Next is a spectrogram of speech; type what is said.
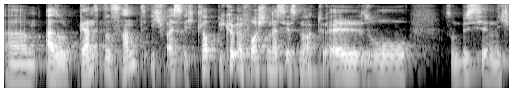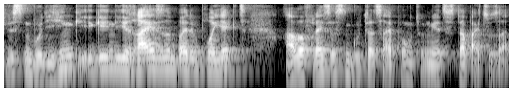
Ähm, also ganz interessant. Ich weiß, ich glaube, ich könnte mir vorstellen, dass sie jetzt nur aktuell so, so ein bisschen nicht wissen, wo die hingehen, die Reise bei dem Projekt. Aber vielleicht ist es ein guter Zeitpunkt, um jetzt dabei zu sein.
